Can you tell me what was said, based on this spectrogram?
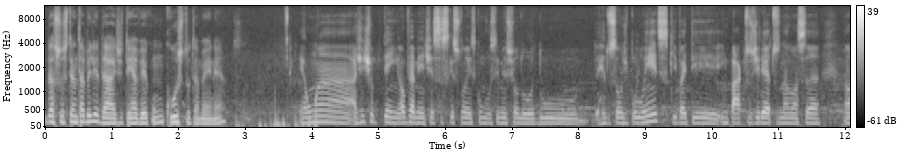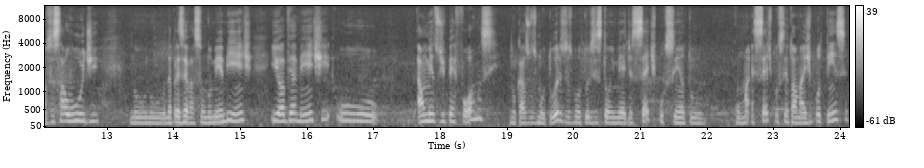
da sustentabilidade, tem a ver com um custo também, né? É uma, a gente obtém, obviamente, essas questões, como você mencionou, do redução de poluentes, que vai ter impactos diretos na nossa, na nossa saúde, no, no, na preservação do meio ambiente e, obviamente, o aumento de performance, no caso dos motores, os motores estão em média 7%, com 7% a mais de potência,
